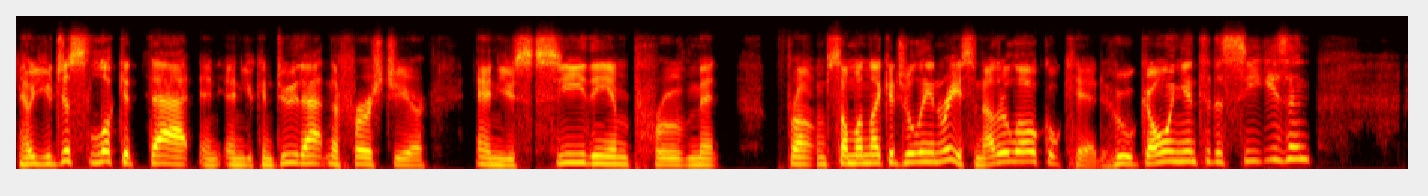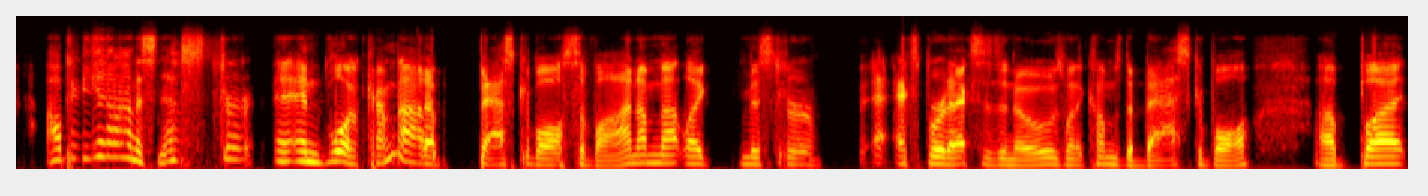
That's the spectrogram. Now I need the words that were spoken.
you know, you just look at that and, and you can do that in the first year and you see the improvement from someone like a Julian Reese, another local kid who going into the season, I'll be honest, Nestor, and look, I'm not a basketball savant. I'm not like Mr expert X's and O's when it comes to basketball, uh, but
